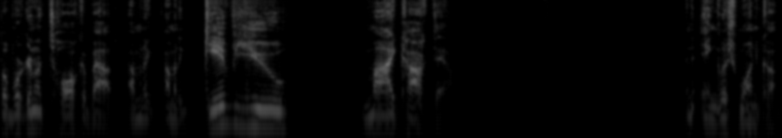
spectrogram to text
but we're gonna talk about. I'm gonna I'm gonna give you my cocktail, an English one cup.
